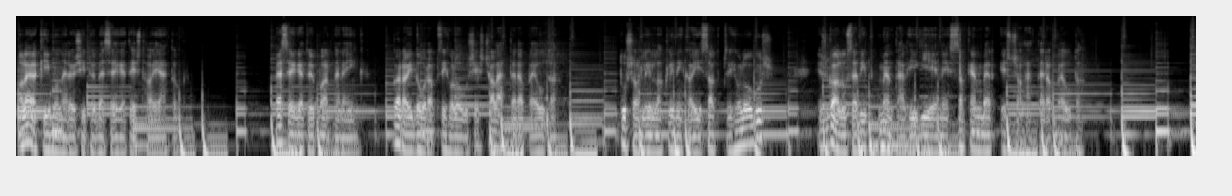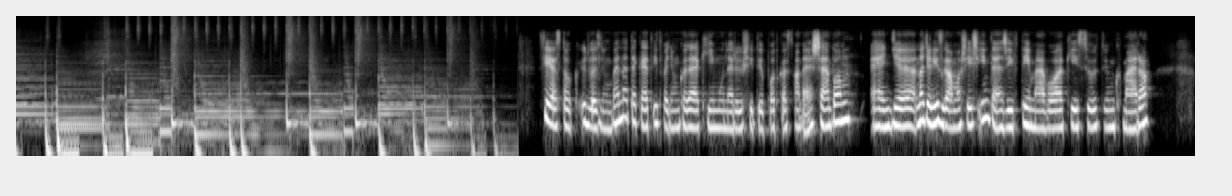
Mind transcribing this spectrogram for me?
A lelki immunerősítő beszélgetést halljátok. Beszélgető partnereink Garai Dóra pszichológus és családterapeuta, Tusor Lilla klinikai szakpszichológus és Gallus Edith mentálhigiénés szakember és családterapeuta. Sziasztok! Üdvözlünk benneteket! Itt vagyunk a Lelki Immunerősítő Podcast adásában. Egy nagyon izgalmas és intenzív témával készültünk mára,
